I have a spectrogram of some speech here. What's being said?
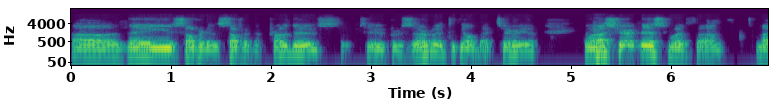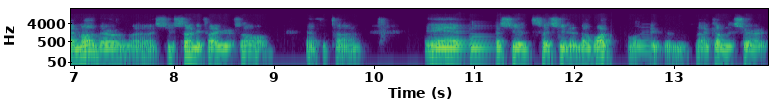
Uh, they used sulfur to sulfur the produce, to preserve it, to kill bacteria. And when I shared this with um, my mother, uh, she's 75 years old at the time, and she had said she didn't know what to believe, and I come to share it,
